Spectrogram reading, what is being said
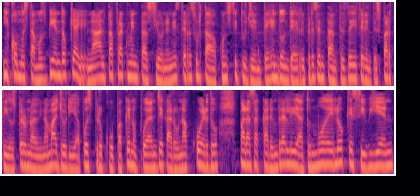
Y como estamos viendo que hay una alta fragmentación en este resultado constituyente en donde hay representantes de diferentes partidos, pero no hay una mayoría, pues preocupa que no puedan llegar a un acuerdo para sacar en realidad un modelo que si bien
